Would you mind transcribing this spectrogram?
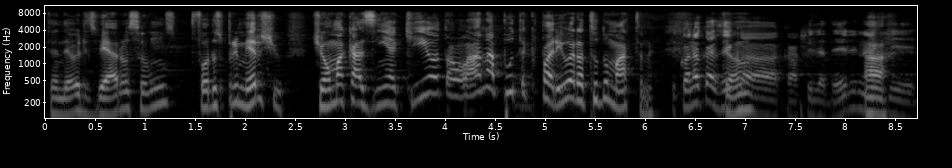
Entendeu? Eles vieram, são uns, foram os primeiros. Tio. Tinha uma casinha aqui, outra lá na puta que pariu, era tudo mato, né? E quando eu casei Então- com, a, com a filha dele, né, Ah. que,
